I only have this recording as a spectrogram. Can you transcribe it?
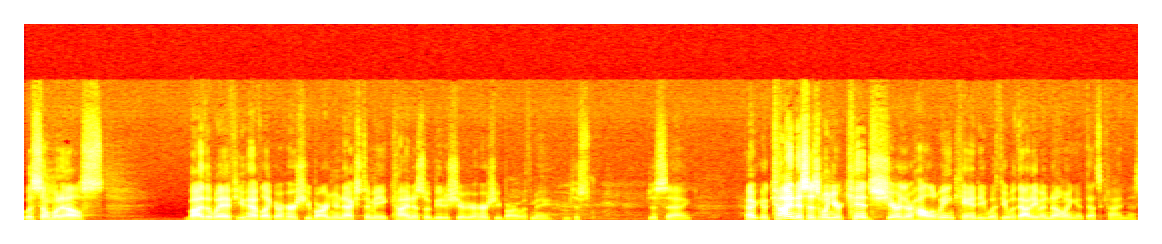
with someone else. By the way, if you have like a Hershey bar and you're next to me, kindness would be to share your Hershey bar with me. I'm just, just saying. Uh, kindness is when your kids share their Halloween candy with you without even knowing it. That's kindness,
